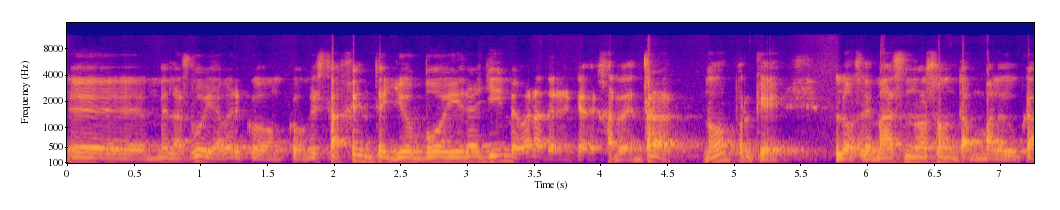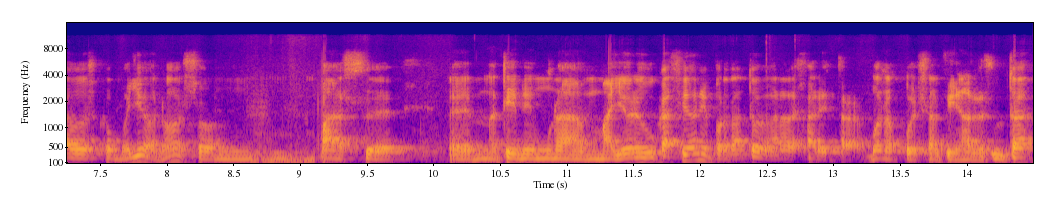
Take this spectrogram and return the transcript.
eh, me las voy a ver con, con, esta gente, yo voy a ir allí y me van a tener que dejar de entrar, ¿no? Porque los demás no son tan mal educados como yo, ¿no? Son más eh, tienen una mayor educación y por tanto me van a dejar entrar. Bueno, pues al final resulta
